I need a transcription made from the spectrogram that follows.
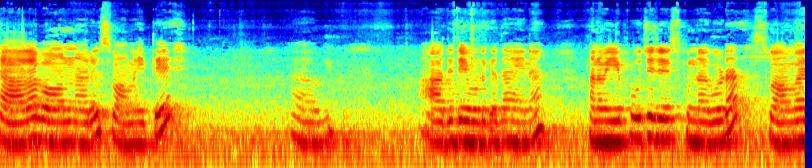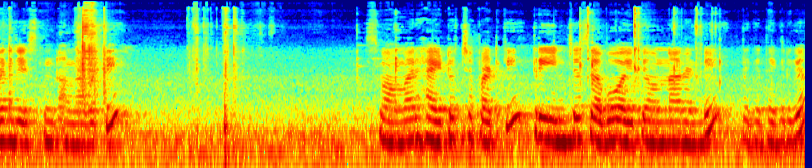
చాలా బాగున్నారు స్వామి అయితే ఆదిదేవుడు కదా ఆయన. మనం ఏ పూజ చేసుకున్నా కూడా స్వామివారికి చేసుకుంటాం కాబట్టి స్వామివారి హైట్ వచ్చేపాటికి త్రీ ఇంచెస్ అబోవ్ అయితే ఉన్నారండి. దగ్గర దగ్గరగా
